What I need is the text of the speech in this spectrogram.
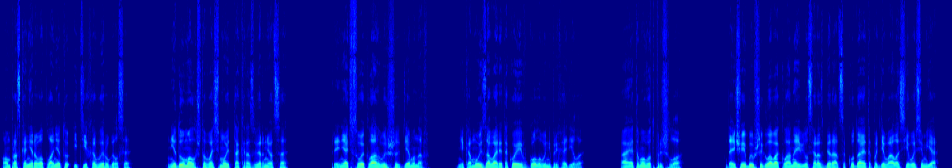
он просканировал планету и тихо выругался. Не думал, что восьмой так развернется. Принять в свой клан высших демонов Никому из аварии такое и в голову не приходило. А этому вот пришло. Да еще и бывший глава клана явился разбираться, куда это подевалась его семья.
